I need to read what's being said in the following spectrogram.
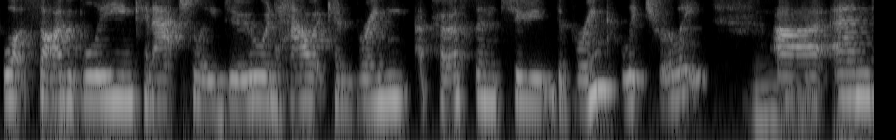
what cyberbullying can actually do, and how it can bring a person to the brink, literally. Mm-hmm. Uh, and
